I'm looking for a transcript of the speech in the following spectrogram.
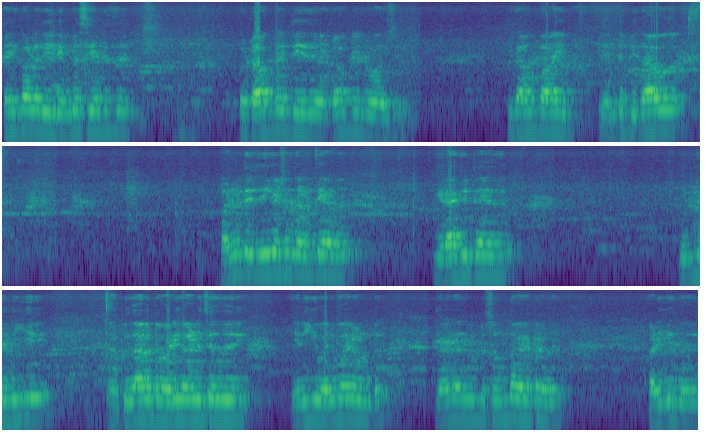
സൈക്കോളജിയിൽ എം എസ് സി എടുത്ത് ഒരു ഡോക്ടറേറ്റ് ചെയ്ത് ഡോക്ടറേറ്റ് വായിച്ചു. പിതാവ് പറയും എന്റെ പിതാവ് അഡൽട്ട് എഡ്യൂക്കേഷൻ നടത്തിയാണ്. ഗ്രാജുവേറ്റ് ആയത് ഇന്നെനിക്ക് പിതാവിന്റെ വഴി കാണിച്ചത് എനിക്ക് വരുമാനമുണ്ട്. ഞാനതുകൊണ്ട് സ്വന്തമായിട്ടാണ് പഠിക്കുന്നത്.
